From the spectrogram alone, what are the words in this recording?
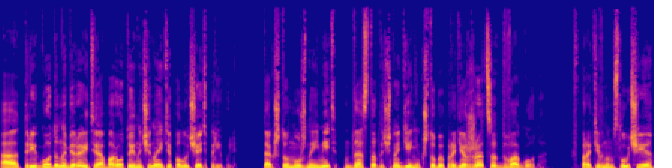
а три года набираете обороты и начинаете получать прибыль. Так что нужно иметь достаточно денег, чтобы продержаться два года. В противном случае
